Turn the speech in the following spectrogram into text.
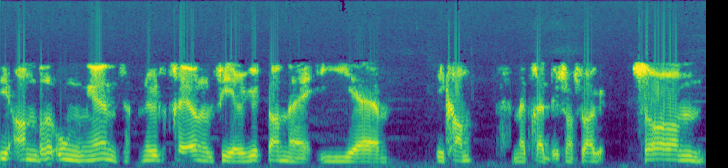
de andre unge 03- og 04-guttene i, eh, i kamp med tredjedivisjonslaget. Så mm,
